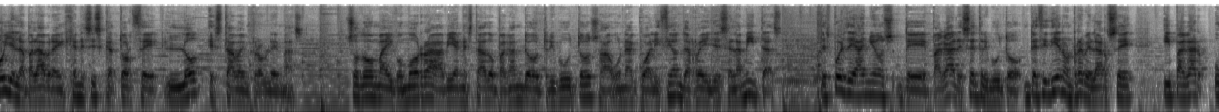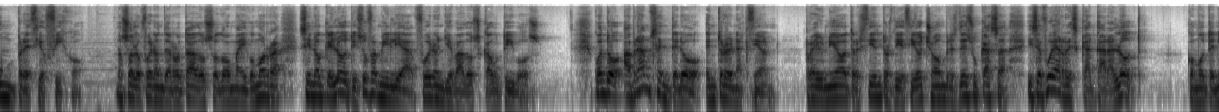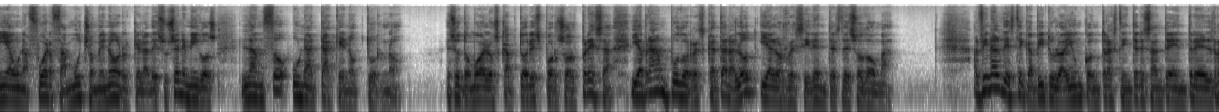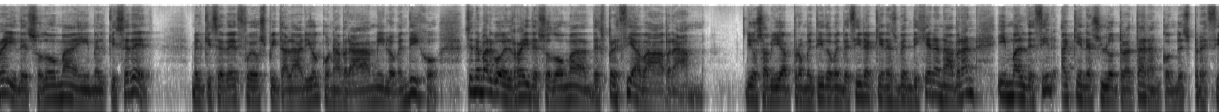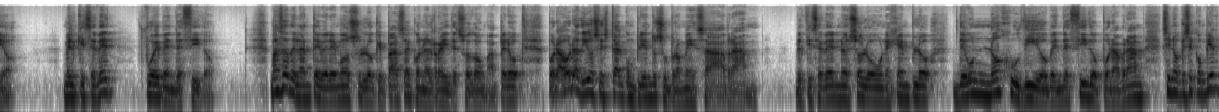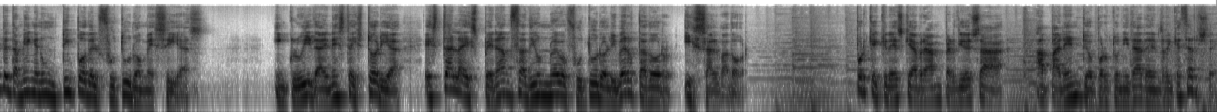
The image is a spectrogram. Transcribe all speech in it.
Hoy en la palabra en Génesis 14, Lot estaba en problemas. Sodoma y Gomorra habían estado pagando tributos a una coalición de reyes elamitas. Después de años de pagar ese tributo, decidieron rebelarse y pagar un precio fijo. No solo fueron derrotados Sodoma y Gomorra, sino que Lot y su familia fueron llevados cautivos. Cuando Abraham se enteró, entró en acción. Reunió a 318 hombres de su casa y se fue a rescatar a Lot. Como tenía una fuerza mucho menor que la de sus enemigos, lanzó un ataque nocturno. Eso tomó a los captores por sorpresa y Abraham pudo rescatar a Lot y a los residentes de Sodoma. Al final de este capítulo hay un contraste interesante entre el rey de Sodoma y Melquisedec. Melquisedec fue hospitalario con Abraham y lo bendijo. Sin embargo, el rey de Sodoma despreciaba a Abraham. Dios había prometido bendecir a quienes bendijeran a Abraham y maldecir a quienes lo trataran con desprecio. Melquisedec fue bendecido. Más adelante veremos lo que pasa con el rey de Sodoma, pero por ahora Dios está cumpliendo su promesa a Abraham. Melquisedec no es solo un ejemplo de un no judío bendecido por Abraham, sino que se convierte también en un tipo del futuro Mesías. Incluida en esta historia está la esperanza de un nuevo futuro libertador y salvador. ¿Por qué crees que Abraham perdió esa aparente oportunidad de enriquecerse?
